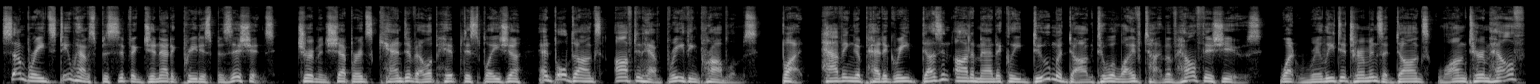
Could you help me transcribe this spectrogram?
some breeds do have specific genetic predispositions. German Shepherds can develop hip dysplasia, and Bulldogs often have breathing problems. But having a pedigree doesn't automatically doom a dog to a lifetime of health issues. What really determines a dog's long-term health?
